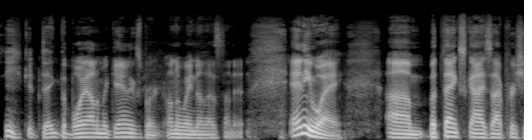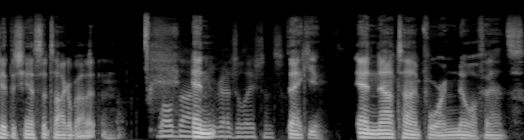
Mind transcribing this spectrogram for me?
you could take the boy out of Mechanicsburg. Oh no, wait, no, that's not it. Anyway, um, but thanks, guys. I appreciate the chance to talk about it. Well done. And- Congratulations. Thank you. And now, time for no offense.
